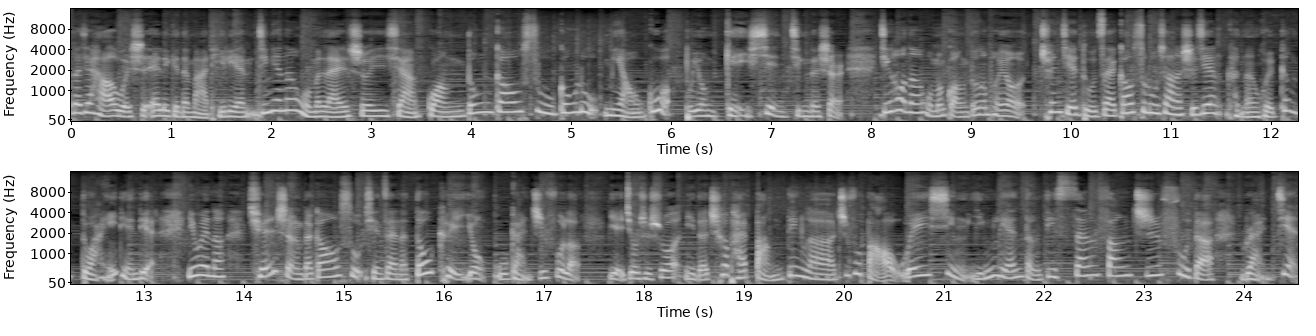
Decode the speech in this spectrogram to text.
大家好，我是 Elegant 的马蹄莲。今天呢，我们来说一下广东高速公路秒过不用给现金的事儿。今后呢，我们广东的朋友春节堵在高速路上的时间可能会更短一点点，因为呢，全省的高速现在呢都可以用无感支付了。也就是说，你的车牌绑定了支付宝、微信、银联等第三方支付的软件，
